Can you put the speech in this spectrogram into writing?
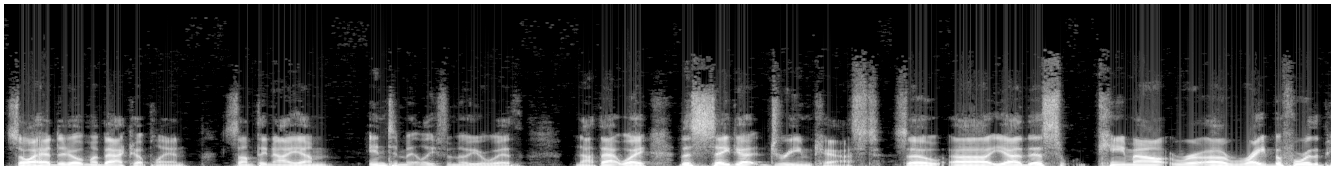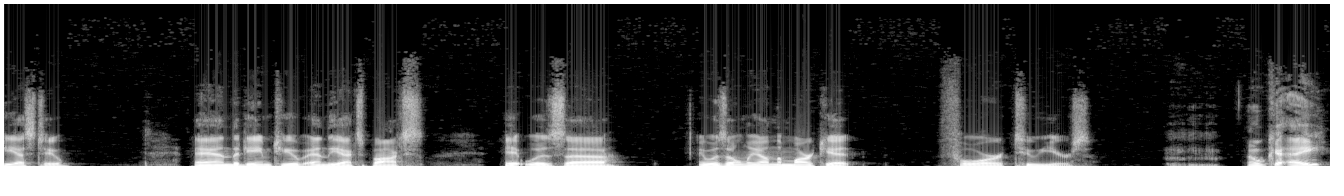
So I had to go with my backup plan, something I am intimately familiar with. Not that way. The Sega Dreamcast. So, uh, yeah, this came out uh, right before the PS2 and the GameCube and the Xbox. It was, uh, it was only on the market for two years. Okay.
